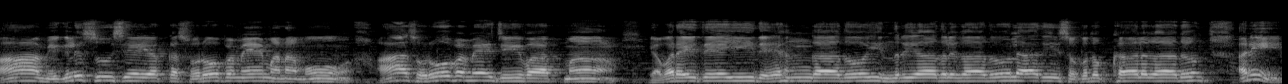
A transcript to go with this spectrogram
ఆ మిగిలి చూసే యొక్క స్వరూపమే మనము. ఆ స్వరూపమే జీవాత్మ. ఎవరైతే ఈ దేహం కాదు ఇంద్రియాదులు కాదు లేదా సుఖ దుఃఖాలు కాదు అని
